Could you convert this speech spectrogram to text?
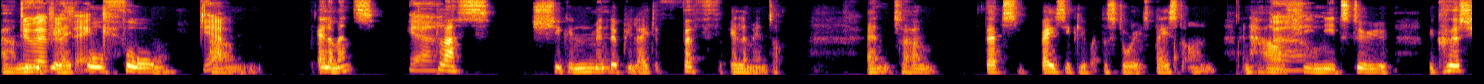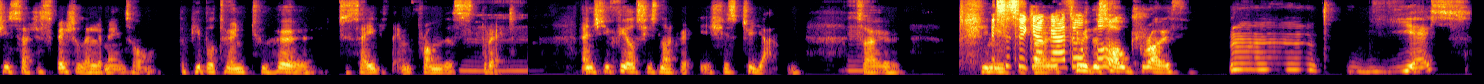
um, Do manipulate everything. all four Yeah. um, elements. yeah. Plus, she can manipulate a fifth elemental, and um, that's basically what the story is based on, and how she needs to, because she's such a special elemental, the people turn to her to save them from this threat, Mm, and she feels she's not ready; she's too young. mm. So she This needs is to a young go adult through this whole growth. Mm, yes,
